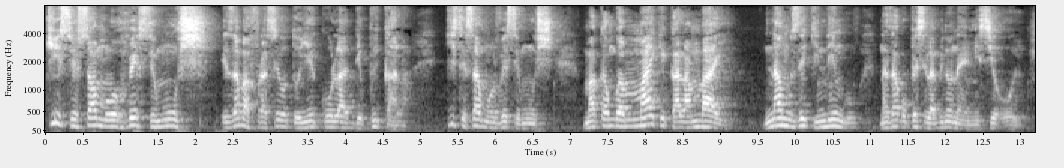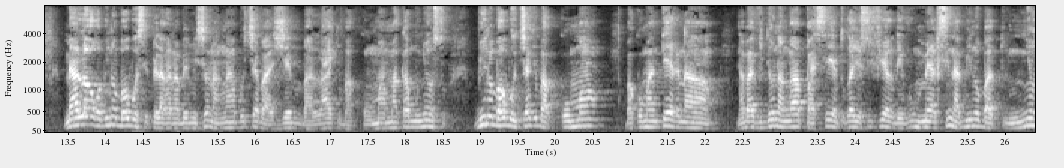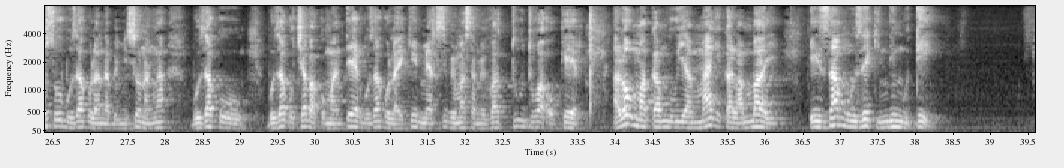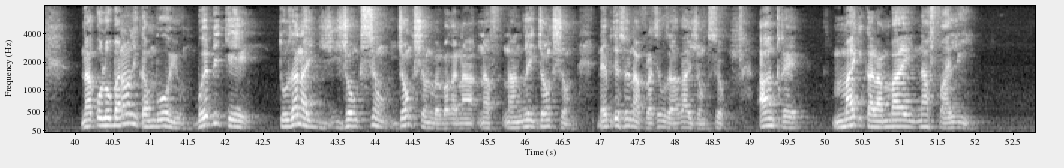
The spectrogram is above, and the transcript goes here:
qui se sent mauvais se mouche eza bafrancais oyo toyekola depuis kala qui se sent mauvais se mouche makambo ya mike kalambai na mze kindingu naza kopesela bino na émission oyo mais alors bino bao bosepelaka na baémission na ngai botya bajeme balaki bakoma makambo nyonso bino bao botyaki bakoma bacommentaire na na ba video na nga passé en tout cas je suis fier de vous merci na bino bato nyonso oyo boza kolanda ba émission na nga boza ko boza kotia ba commentaire boza ko liker merci vraiment ça me va tout droit au cœur alors makambo ya Mike Kalambayi eza Mose Kindingu te nakoloba na likambo oyo boyebi ke toza na jonction jonction balobaka na, na, na anglais jonction nayebi te soki na français kozalaka jonction entre Mike Kalambay na Fally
